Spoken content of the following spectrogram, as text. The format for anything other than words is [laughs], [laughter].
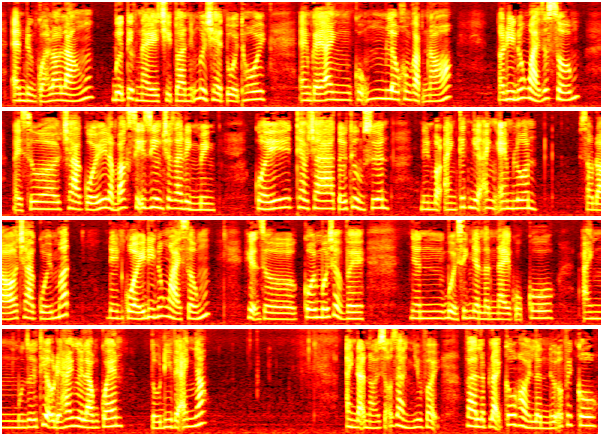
Em đừng quá lo lắng, bữa tiệc này chỉ toàn những người trẻ tuổi thôi. Em gái anh cũng lâu không gặp nó. Nó đi nước ngoài rất sớm. Ngày xưa cha cô ấy làm bác sĩ riêng cho gia đình mình. Cô ấy theo cha tới thường xuyên nên bọn anh kết nghĩa anh em luôn. Sau đó cha cô ấy mất nên cô ấy đi nước ngoài sống. Hiện giờ cô ấy mới trở về. Nhân buổi sinh nhật lần này của cô, anh muốn giới thiệu để hai người làm quen. Tối đi với anh nhé. Anh đã nói rõ ràng như vậy và lặp lại câu hỏi lần nữa với cô.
